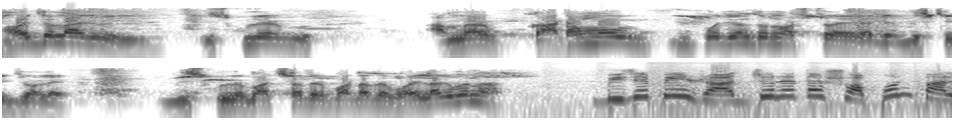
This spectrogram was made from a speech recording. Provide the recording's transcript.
ভয় তো লাগবেই। স্কুলের আপনার কাঠামো পর্যন্ত নষ্ট হয়ে গেছে বৃষ্টির জলে। স্কুলে বাচ্চাদের পাঠাতে ভয় লাগবে না? বিজেপির রাজ্য নেতা স্বপন পাল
